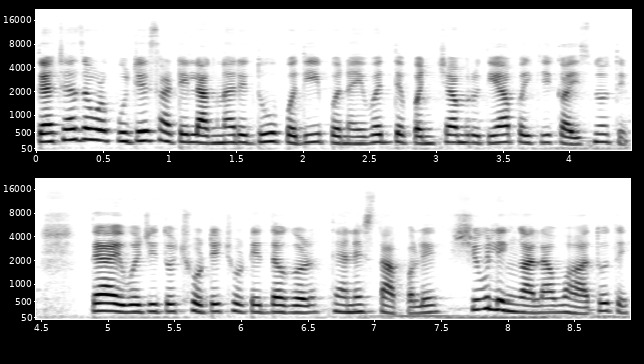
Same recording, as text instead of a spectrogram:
त्याच्याजवळ पूजेसाठी लागणारे धूप दीप नैवेद्य पंचामृत यापैकी काहीच नव्हते. त्याऐवजी तो छोटे छोटे दगड त्याने स्थापले. शिवलिंगाला वाहत होते.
